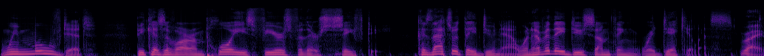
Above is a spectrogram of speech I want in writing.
and we moved it because of our employees' fears for their safety. Because that's what they do now. Whenever they do something ridiculous, right?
